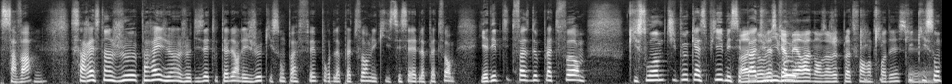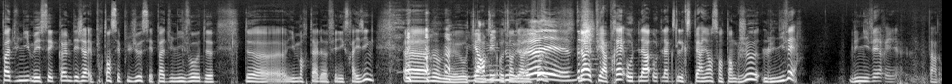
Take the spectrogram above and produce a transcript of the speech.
Ça va. Mm. Ça reste un jeu, pareil, je, je disais tout à l'heure, les jeux qui sont pas faits pour de la plateforme et qui s'essayent à de la plateforme. Il y a des petites phases de plateforme qui sont un petit peu casse-pied, mais c'est Ah, pas du niveau. caméra dans un jeu de plateforme en qui- 3D, qui, qui sont pas du niveau, mais c'est quand même déjà, et pourtant c'est plus vieux, c'est pas du niveau de, de euh, Immortal Phoenix Rising. Euh, non, mais autant, dire, autant dire les choses. Non, et puis après, au-delà, au-delà de l'expérience en tant que jeu, l'univers. L'univers est, pardon,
